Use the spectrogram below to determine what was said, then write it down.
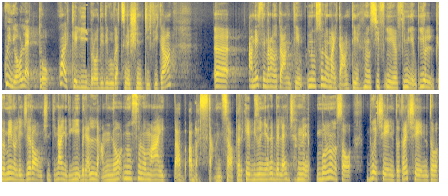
Quindi ho letto qualche libro di divulgazione scientifica, eh, a me sembrano tanti, non sono mai tanti, si, io, io, più o meno leggerò un centinaio di libri all'anno, non sono mai ab- abbastanza, perché bisognerebbe leggerne, boh, non lo so, 200, 300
